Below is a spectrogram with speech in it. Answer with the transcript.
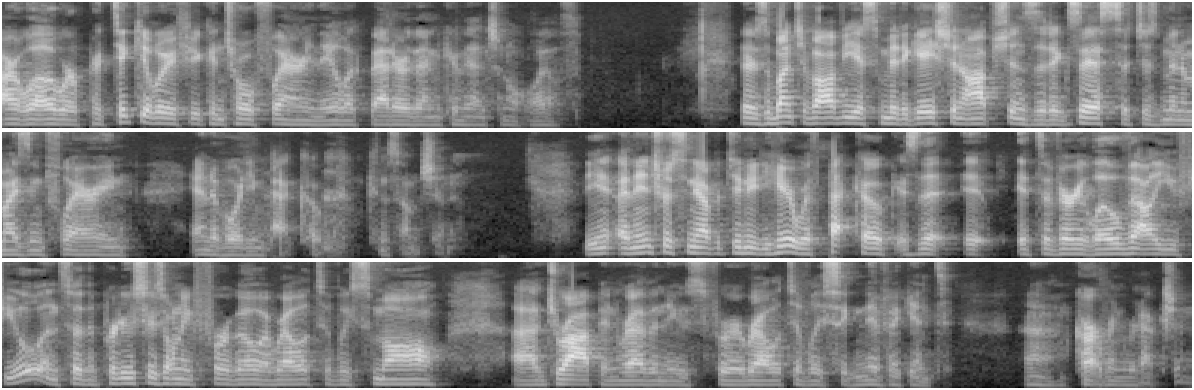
are lower, particularly if you control flaring, they look better than conventional oils. There's a bunch of obvious mitigation options that exist, such as minimizing flaring, and avoiding pet coke consumption. The, an interesting opportunity here with pet coke is that it, it's a very low value fuel, and so the producers only forego a relatively small uh, drop in revenues for a relatively significant uh, carbon reduction.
